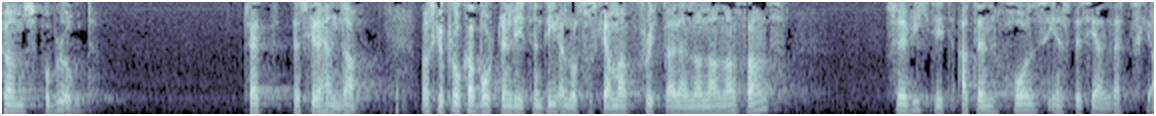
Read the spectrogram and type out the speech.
töms på blod. Så att det skulle hända. Man skulle plocka bort en liten del och så ska man flytta den någon annanstans. Så är det viktigt att den hålls i en speciell vätska.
